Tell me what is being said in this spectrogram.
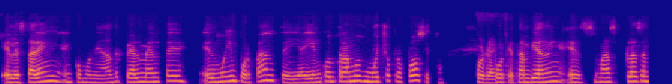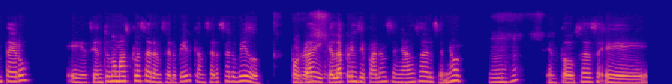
El, estar en, en, comunidad realmente es muy importante y ahí encontramos mucho propósito. Correcto. porque también es más placentero, eh, siente uno más placer en servir que en ser servido, ¿verdad? Y que es la principal enseñanza del Señor. Entonces, eh,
